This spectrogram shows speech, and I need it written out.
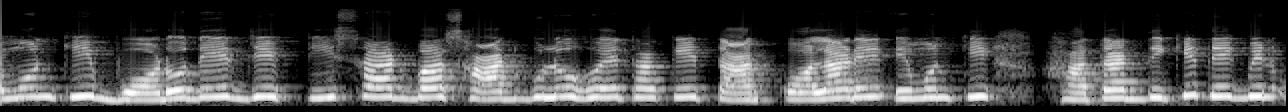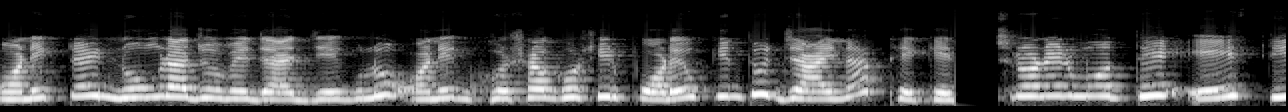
এমনকি বড়দের যে টি শার্ট বা শার্টগুলো হয়ে থাকে তার কলারে, এমনকি হাতার দিকে দেখবেন অনেকটাই নোংরা জমে যায়, যেগুলো অনেক ঘষাঘষির পরেও কিন্তু যায় না, থেকে মিশ্রণের মধ্যে এই টি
